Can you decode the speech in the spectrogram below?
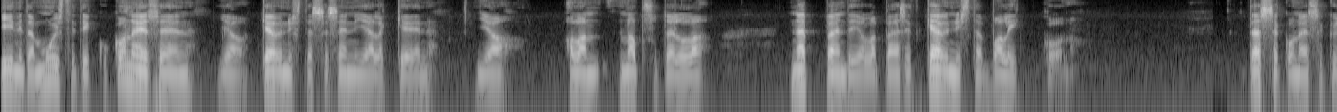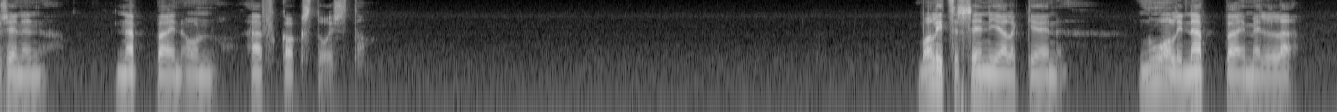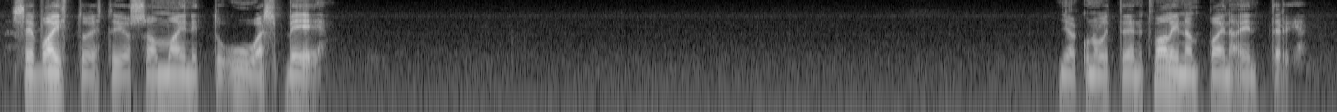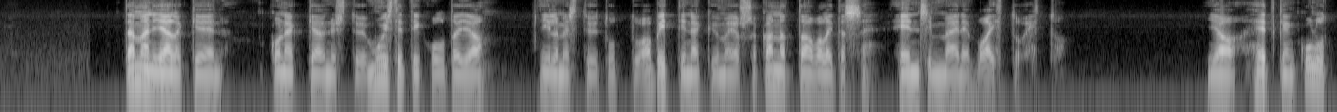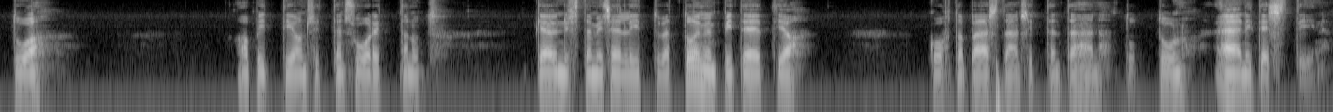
Kiinnitä muistitikku koneeseen ja käynnistä se sen jälkeen ja alan napsutella näppäintä, jolla pääset käynnistä valikkoon. Tässä koneessa kyseinen näppäin on F12. Valitse sen jälkeen nuoli näppäimellä se vaihtoehto, jossa on mainittu USB. Ja kun olet tehnyt valinnan, paina Enteriä. Tämän jälkeen kone käynnistyy muistitikulta ja ilmestyy tuttu abittinäkymä, jossa kannattaa valita se ensimmäinen vaihtoehto. Ja hetken kuluttua Apitti on sitten suorittanut käynnistämiseen liittyvät toimenpiteet ja kohta päästään sitten tähän tuttuun äänitestiin.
